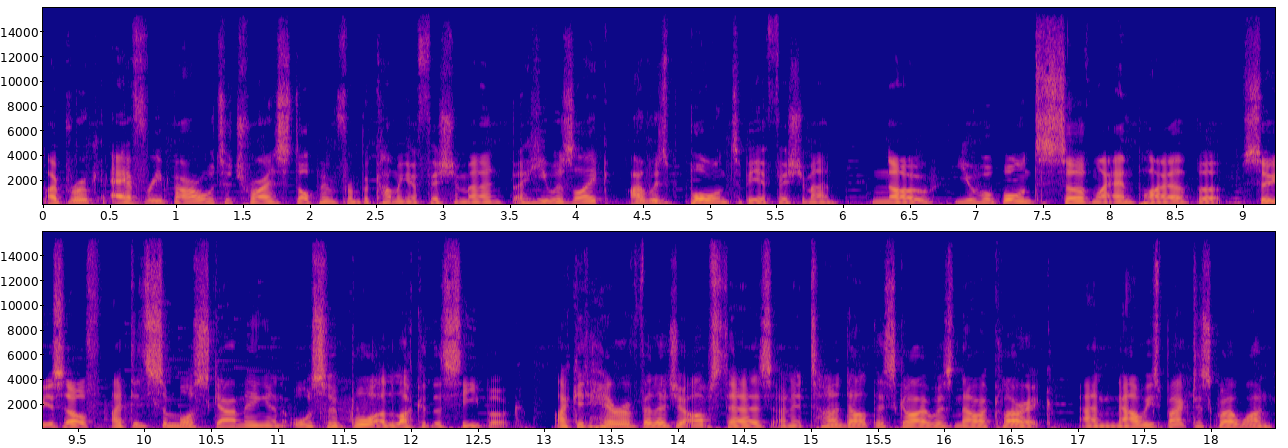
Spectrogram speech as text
I broke every barrel to try and stop him from becoming a fisherman, but he was like, I was born to be a fisherman. No, you were born to serve my empire, but suit yourself. I did some more scamming and also bought a Luck of the Sea book. I could hear a villager upstairs and it turned out this guy was now a cleric. And now he's back to square one.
